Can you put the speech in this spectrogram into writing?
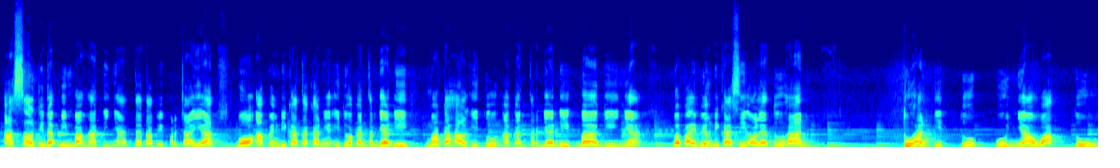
asal tidak bimbang hatinya tetapi percaya bahwa apa yang dikatakannya itu akan terjadi maka hal itu akan terjadi baginya. Bapak Ibu yang dikasih oleh Tuhan, Tuhan itu punya waktu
